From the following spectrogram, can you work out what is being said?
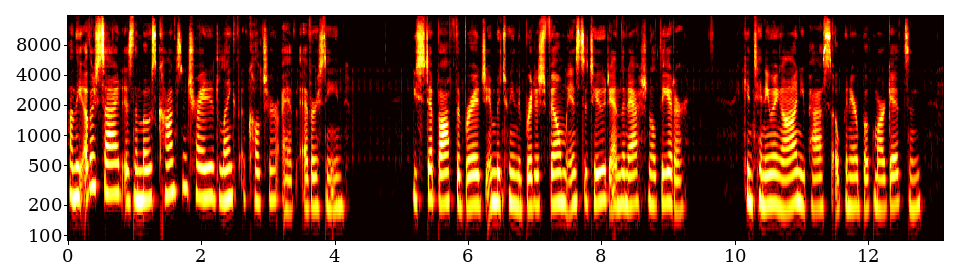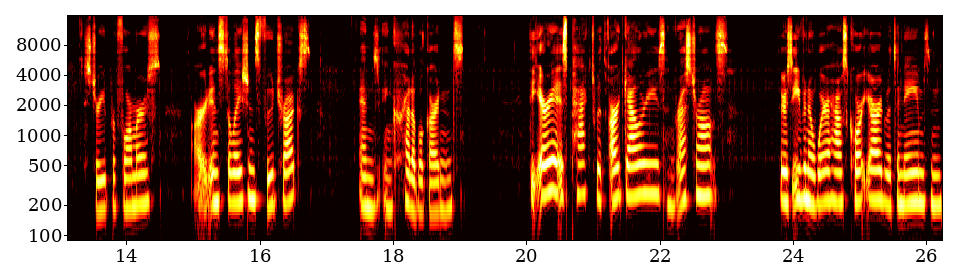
On the other side is the most concentrated length of culture I have ever seen. You step off the bridge in between the British Film Institute and the National Theatre. Continuing on, you pass open air book markets and street performers, art installations, food trucks, and incredible gardens. The area is packed with art galleries and restaurants. There's even a warehouse courtyard with the names and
